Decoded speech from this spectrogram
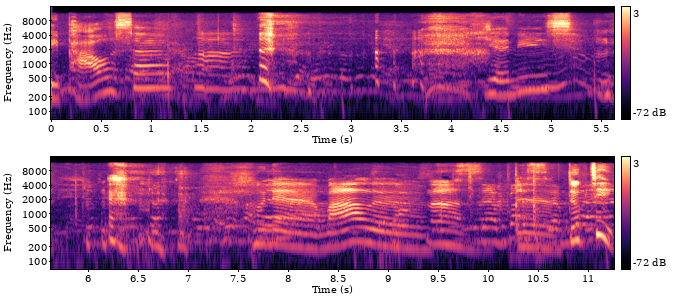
Har vi pauser? Janice? Hun meget dygtig.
